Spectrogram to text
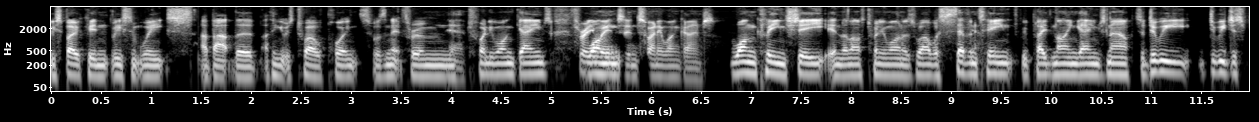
we spoke in recent weeks about the I think it was twelve points, wasn't it, from yeah. twenty one games? Three one, wins in twenty one games. One clean sheet in the last twenty one as well. We're seventeenth. Yeah. We played nine games now. So, do we do we just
